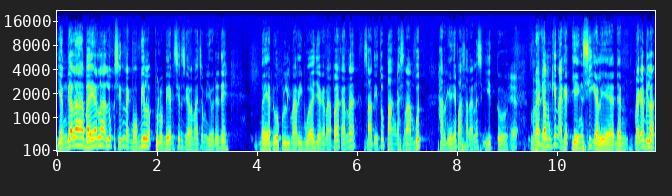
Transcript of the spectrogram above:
ya enggak lah bayar lah. Lu ke sini naik mobil perlu bensin segala macam. Ya udah deh bayar dua ribu aja. Kenapa? Karena saat itu pangkas rambut harganya pasarannya segitu. Ya. mereka mungkin agak gengsi kali ya dan mereka bilang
